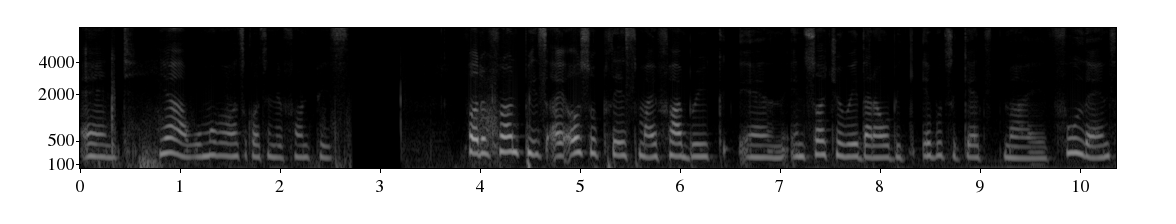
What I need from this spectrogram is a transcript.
And yeah we'll move on to cutting the front piece for the front piece, I also placed my fabric in, in such a way that I will be able to get my full length.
